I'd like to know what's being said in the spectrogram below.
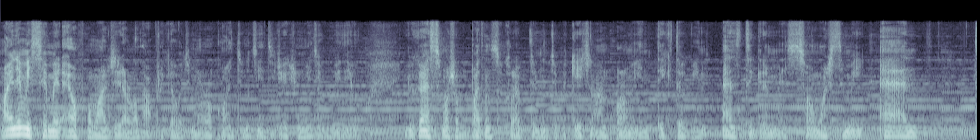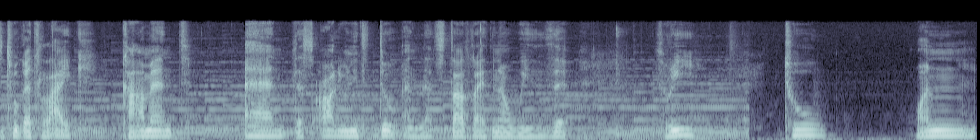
my name is Samir, I'm from Algeria, North Africa, with Morocco and Tunisia reaction music video. You can smash a button, subscribe to notification and follow me in TikTok and Instagram means so much to me. And don't forget like, comment, and that's all you need to do. And let's start right now with three, two, one.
